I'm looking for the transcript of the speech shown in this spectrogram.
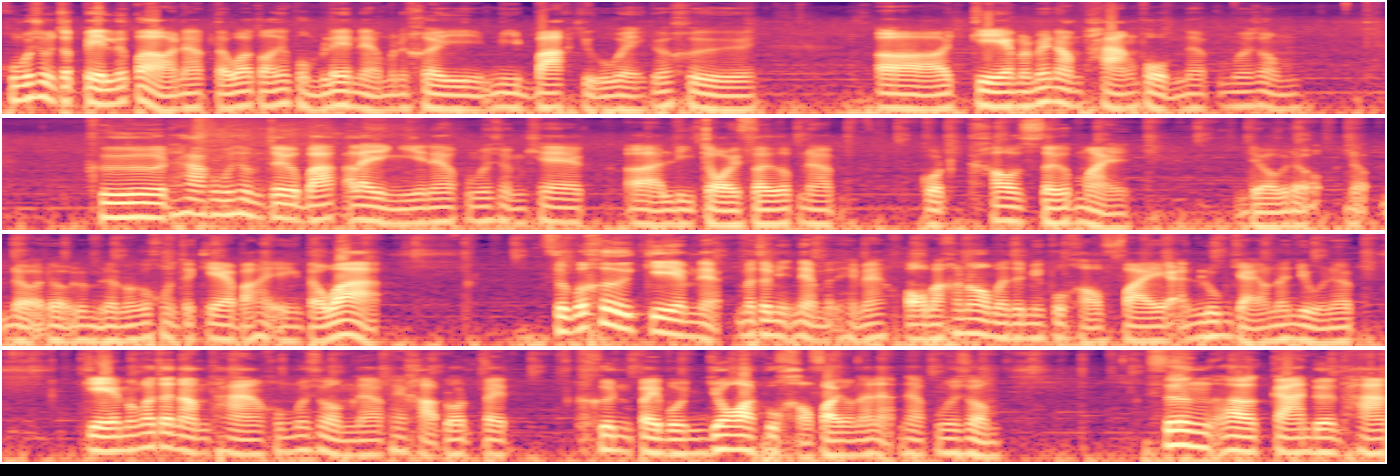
คุณผู้ชมจะเป็นหรือเปล่านะครับแต่ว่าตอนที่ผมเล่นเนี่ยมันเคยมีบั๊กอยู่เว้ยก็คือ เอ่อเกมมันไม่นำทางผมนะคุณผู้ชม คือถ้าคุณผู้ชมเจอบั๊กอะไรอย่างนี้นะคุณผู้ชมแค่เอ่อรีจอยเซิร์ฟนะครับกดเข้าเซิร์ฟใหม่เดี๋ยวเดี๋ยวเดี๋ยวเดี๋ยวเดี๋ยวมันก็คงจะแก้บั๊กเองแต่ว่าสรุปก็คือเกมเนี่ยมันจะมีเนี่ยเห็นไหมออกมาข้างนอกมันจะมีภูเขาไฟอันลูกใหญ่ตรงนั้นอยู่นะครับเกมมันก็จะนำทางคุณผู้ชมนะครับให้ขับรถไปขึ้นไปบนยอดภูเขาไฟตรงนั้นนะครับคุณผู้ชม ซึ่งการเดินทาง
